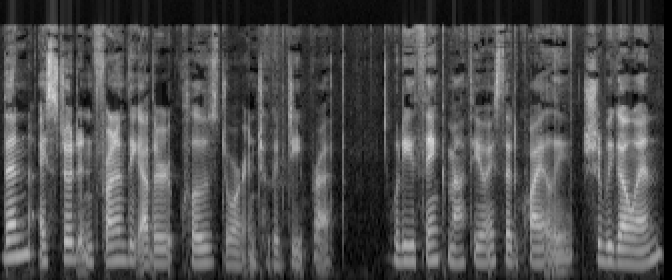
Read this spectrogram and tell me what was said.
Then I stood in front of the other closed door and took a deep breath. What do you think, Matthew? I said quietly. Should we go in?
